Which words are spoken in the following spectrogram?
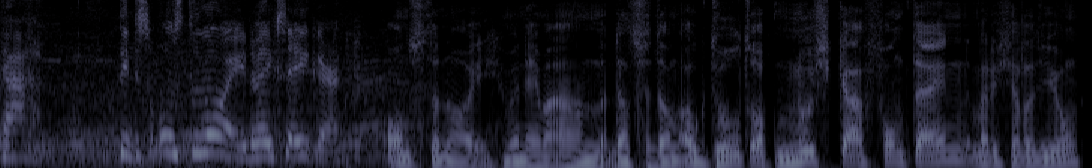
Ja, dit is ons toernooi, dat weet ik zeker. Ons toernooi. We nemen aan dat ze dan ook doelt op Noeska Fontijn, Marichelle de Jong.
